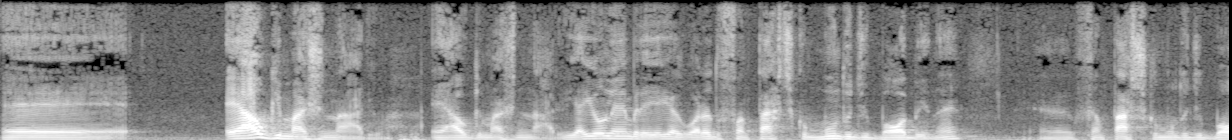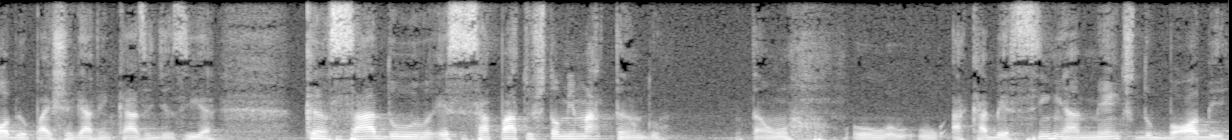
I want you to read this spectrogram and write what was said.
É, é algo imaginário, é algo imaginário. E aí eu lembrei agora do fantástico mundo de Bob, né? É, o fantástico mundo de Bob, o pai chegava em casa e dizia: cansado, esses sapatos estão me matando. Então, o, o, a cabecinha, a mente do Bob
